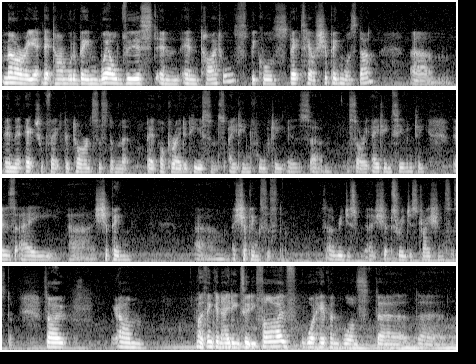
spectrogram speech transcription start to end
Maori at that time would have been well versed in, in titles, because that's how shipping was done. Um, in the actual fact, the Torrens system that, that operated here since 1840 is, um, sorry, 1870, is a uh, shipping um, a shipping system, so a, a, ship's registration system. So um, I think in 1835, what happened was the the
